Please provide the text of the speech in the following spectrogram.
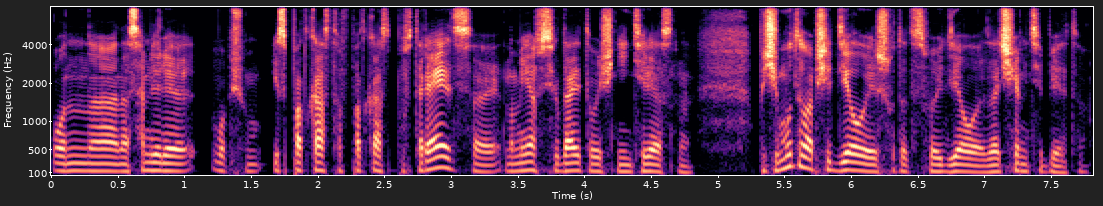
Он, э, на самом деле, в общем, из подкаста в подкаст повторяется, но мне всегда это очень интересно. Почему ты вообще делаешь вот это свое дело? Зачем тебе это?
